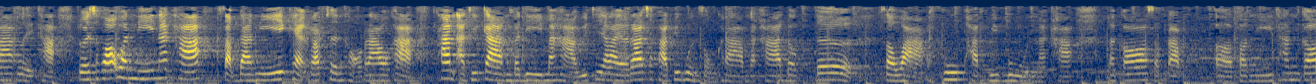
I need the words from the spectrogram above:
มากๆเลยค่ะ โดยเฉพาะวันนี้นะคะ สัปดาห์นี้แขกรับเชิญของเราค่ะ ท่านอธิการบดีมหาวิทยาลัยราชภัฏพิบูลสงครามนะคะ ดร สว่างผู้พัฒน์วิบูลนะคะ แล้วก็สำหรับออตอนนี้ท่านก็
